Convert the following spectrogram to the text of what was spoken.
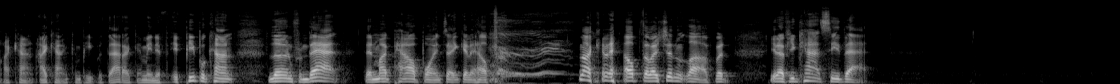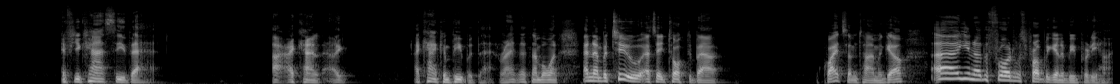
I can't. I can't compete with that. I, I mean, if, if people can't learn from that, then my PowerPoints ain't going to help. Not going to help them. I shouldn't laugh, but you know, if you can't see that, if you can't see that, I, I can't. I, I can't compete with that. Right? That's number one. And number two, as I talked about quite some time ago, uh, you know, the fraud was probably going to be pretty high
